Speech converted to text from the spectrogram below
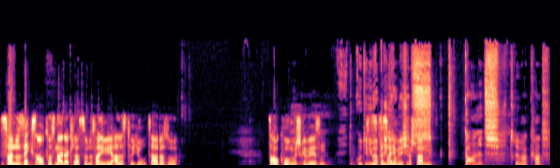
Es waren nur sechs Autos in einer Klasse und das waren irgendwie alles Toyota oder so. Sau komisch gewesen. Gute Das- Überblick das hab ich habe nicht verstanden. Gar nicht drüber cut.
